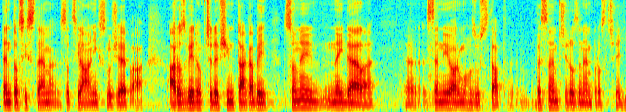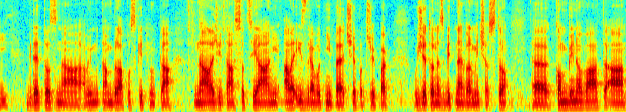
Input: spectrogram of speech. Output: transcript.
tento systém sociálních služeb a, a rozvíjet ho především tak, aby co nej, nejdéle senior mohl zůstat ve svém přirozeném prostředí, kde to zná, aby mu tam byla poskytnuta náležitá sociální, ale i zdravotní péče, protože pak už je to nezbytné velmi často eh, kombinovat a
